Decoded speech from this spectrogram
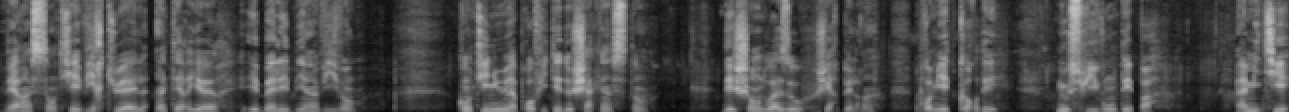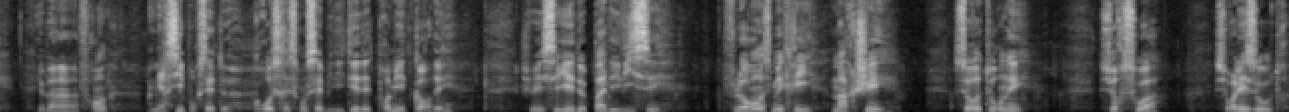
vers un sentier virtuel, intérieur et bel et bien vivant. Continue à profiter de chaque instant. Des chants d'oiseaux, cher pèlerin, premier de cordée, Nous suivons tes pas. Amitié. Eh ben, Franck, merci pour cette grosse responsabilité d'être premier de cordée. Je vais essayer de pas dévisser. Florence m'écrit marcher, se retourner sur soi, sur les autres,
